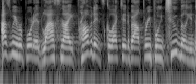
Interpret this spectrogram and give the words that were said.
As we reported last night, Providence collected about $3.2 million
